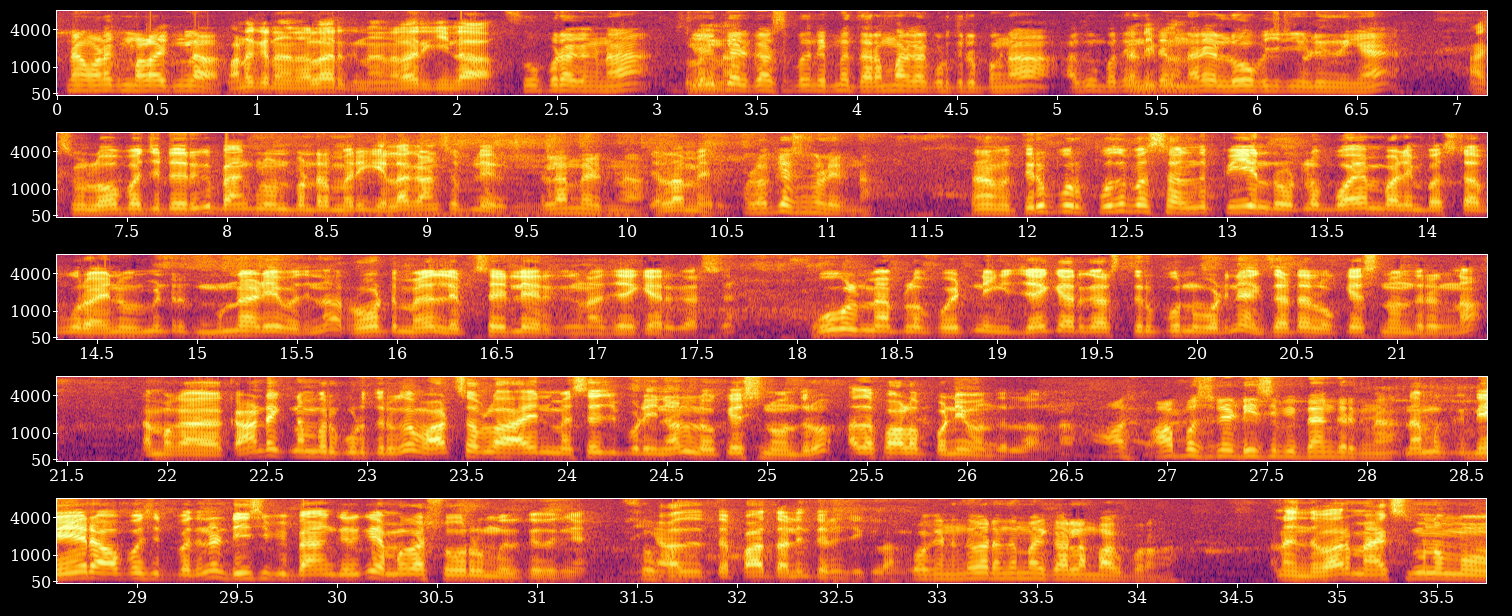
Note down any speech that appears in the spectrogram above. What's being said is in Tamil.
நான் வணக்கம் நல்லா இருக்கீங்களா? வணக்கம் நான் நல்லா இருக்குண்ணா நல்லா இருக்கீங்களா? சூப்பராக இருக்குங்கண்ணா. ஜேகேஆர் கார்ஸ் பற்றி எப்போ தரமாக கார் கொடுத்துருப்பாங்கண்ணா. அதுவும் பார்த்தீங்கன்னா நிறைய லோ பட்ஜெட் சொல்லியிருந்தீங்க. மேக்ஸிமம் லோ பட்ஜெட் இருக்குது பேங்க் லோன் பண்ணுற மாதிரி எல்லா கான்செப்ட்லேயும் இருக்குங்க. எல்லாமே இருக்குண்ணா. எல்லாமே இருக்குது லொக்கேஷன் சொல்லிருக்கேன் நம்ம திருப்பூர் புது பஸ் ஸ்டாண்ட் பிஎன் ரோட்டில் போயம்பாளையம் பஸ் ஸ்டாப்புக்கு ஒரு ஐநூறு மீட்டருக்கு முன்னாடியே பார்த்தீங்கன்னா ரோட்டு மேலே லெஃப்ட் சைட்லேயே இருக்குங்கண்ணா ஜேகேஆர் கார்ஸ் கூகுள் மேப்பில் போயிட்டு நீங்கள் ஜேகேஆர் கார்ஸ் திருப்பூர்னு போட்டிங்கன்னா எக்ஸாக்டாக லொக்கேஷன் வந்துருங்கண்ணா. நம்ம காண்டாக்ட் நம்பர் கொடுத்துருக்கோம். வாட்ஸ்அப்பில் ஆயின் மெசேஜ் பண்ணினாலும் லொக்கேஷன் வந்துடும் அதை ஃபாலோ பண்ணி வந்துடலாங்கண்ணா. ஆப்போசிட்டில் டிசிபி பேங்க் இருக்குண்ணா? நமக்கு நேர் ஆப்போசிட் பார்த்தீங்கன்னா டிசிபி பேங்க் இருக்குது எமகா ஷோரூம் இருக்குதுங்க. அது பார்த்தாலும் தெரிஞ்சுக்கலாங்க. ஓகே இந்த வாரம் இந்த மாதிரி கார்லாம் பார்க்க போகிறோங்க ஆனால் இந்த வாரம் மேக்ஸிமம் நம்ம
